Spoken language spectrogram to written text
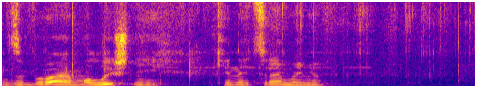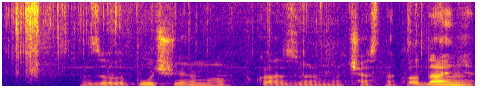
Забираємо лишній кінець ременю, залипучуємо, вказуємо час накладання.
